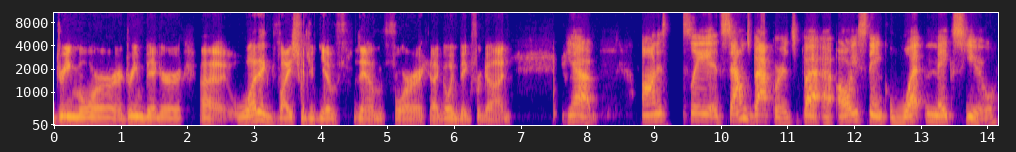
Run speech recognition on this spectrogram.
dream more or dream bigger," what advice would you give them for going big for God? Yeah, honestly, it sounds backwards, but I always think, what makes you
